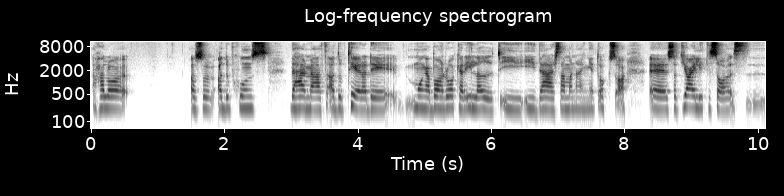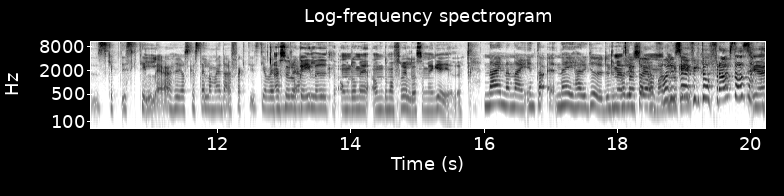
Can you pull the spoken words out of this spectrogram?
hallå, alltså adoptions... Det här med att adoptera, det, många barn råkar illa ut i, i det här sammanhanget också. Eh, så att jag är lite så skeptisk till eh, hur jag ska ställa mig där faktiskt. Jag vet Alltså inte. råka illa ut om de, är, om de har föräldrar som är gay, eller? Nej, nej, nej. Inte, nej, herregud. Du menar jag, tvärtom, de det så jag fick att framstå så? Ja,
